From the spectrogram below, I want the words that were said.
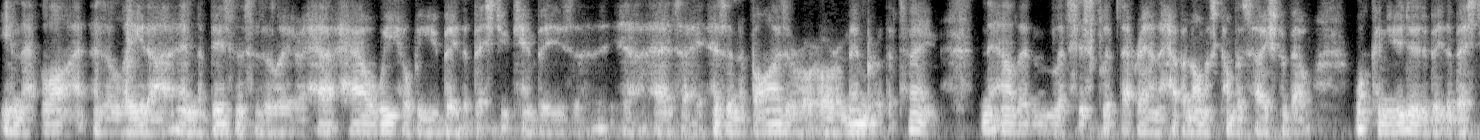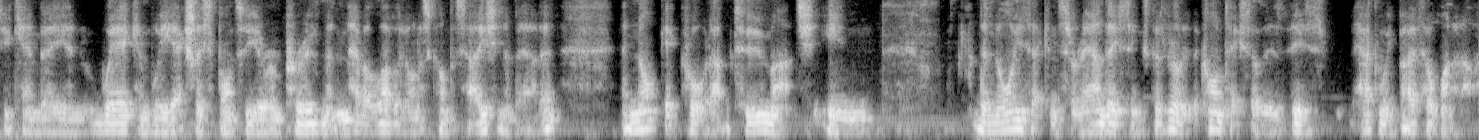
in that light as a leader and the business as a leader how, how are we helping you be the best you can be as a, as a as an advisor or, or a member of the team? Now then let's just flip that around and have an honest conversation about what can you do to be the best you can be and where can we actually sponsor your improvement and have a lovely honest conversation about it and not get caught up too much in the noise that can surround these things because really the context of it is, is how can we both help one another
